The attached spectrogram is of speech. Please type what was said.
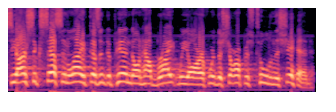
See, our success in life doesn't depend on how bright we are if we're the sharpest tool in the shed.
